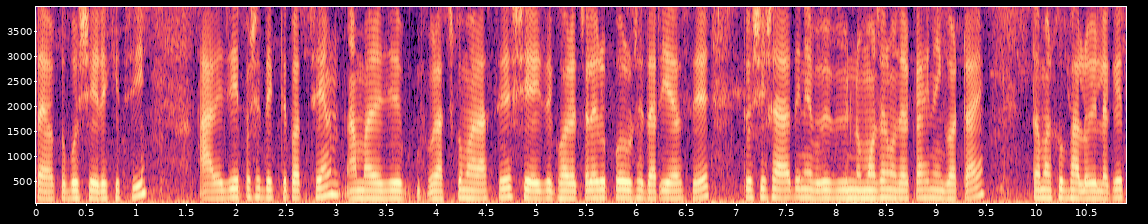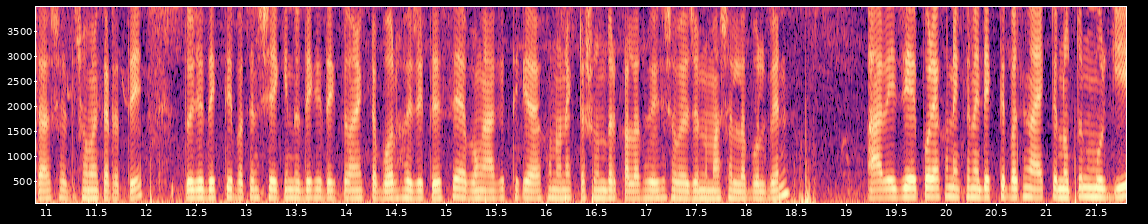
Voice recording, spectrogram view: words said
তাই ওকে বসিয়ে রেখেছি। আর এই যে পাশে দেখতে পাচ্ছেন, আমার এই যে রাজকুমার আছে, সে এই যে ঘরের চালের উপর উঠে দাঁড়িয়ে আছে। তো সে সারাদিন এভাবে বিভিন্ন মজার মজার কাহিনী ঘটায়। তো আমার খুব ভালোই লাগে তার সাথে সময় কাটাতে। তো যে দেখতে পাচ্ছেন, সে কিন্তু দেখতে দেখতে অনেকটা বড় হয়ে যেতেছে এবং আগের থেকে এখন অনেকটা সুন্দর কালার হয়েছে, সবাই জন্য মাসাল্লাহ বলবেন। আর এই যে এরপর এখন এখানে দেখতে পাচ্ছেন আরেকটা নতুন মুরগি,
